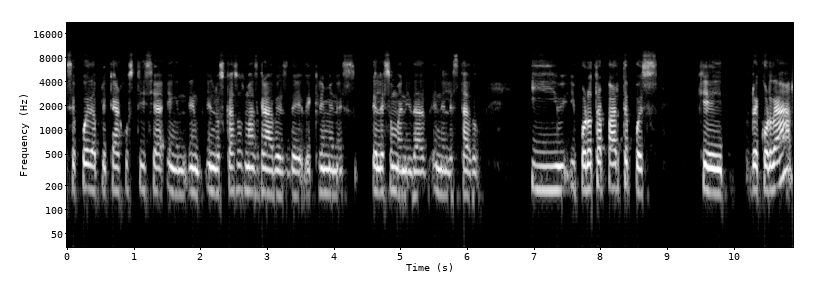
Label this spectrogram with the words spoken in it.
se puede aplicar justicia en, los casos más graves de, crímenes de lesa humanidad en el Estado. Y, por otra parte, pues que recordar,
